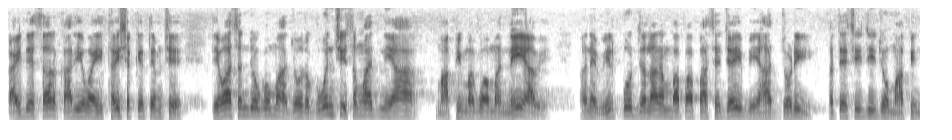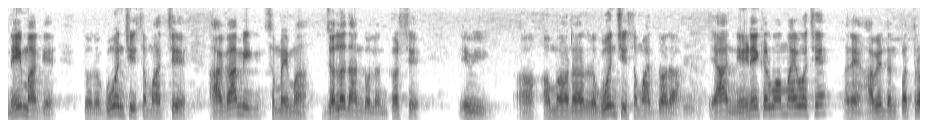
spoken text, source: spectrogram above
કાયદેસર કાર્યવાહી થઈ શકે તેમ છે. તેવા સંજોગોમાં જો રઘુવંશી સમાજની આ માફી માંગવામાં નહીં આવે અને વીરપુર જલારામ બાપા પાસે જઈ બે હાથ જોડી ફતેહસિંહજી જો માફી નહીં માગે, તો રઘુવંશી સમાજ છે આગામી સમયમાં જલદ આંદોલન કરશે એવી અમારા રઘુવંશી સમાજ દ્વારા આ નિર્ણય કરવામાં આવ્યો છે અને આવેદનપત્ર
